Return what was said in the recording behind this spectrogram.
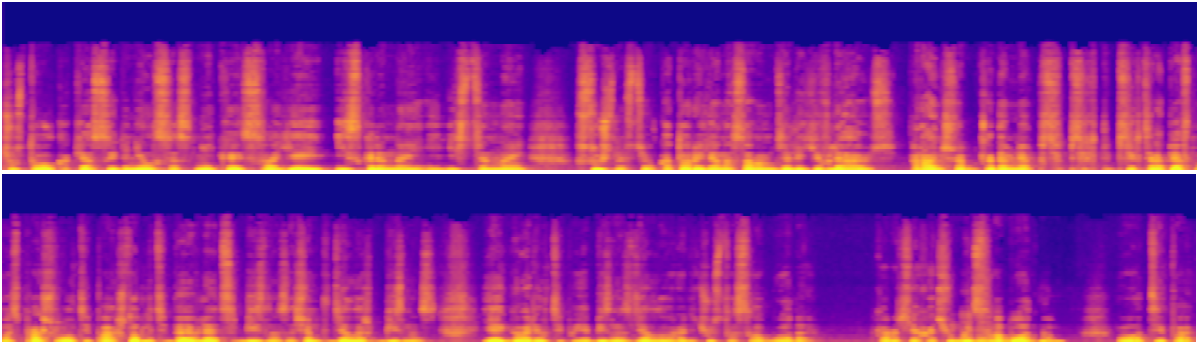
почувствовал, как я соединился с некой своей искренней и истинной сущностью, которой я на самом деле являюсь. Раньше, когда меня псих, психотерапевт мой спрашивал, типа, а что для тебя является бизнес? Зачем ты делаешь бизнес? Я ей говорил, типа, я бизнес делаю ради чувства свободы. Короче, я хочу быть mm-hmm. свободным. Вот, типа,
